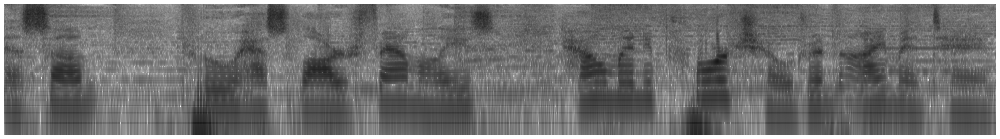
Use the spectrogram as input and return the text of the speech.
and some, who has large families, how many poor children I maintain.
